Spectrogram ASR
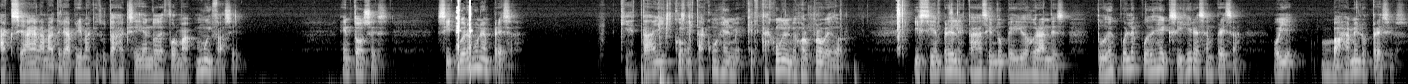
accedan a la materia prima que tú estás accediendo de forma muy fácil. Entonces, si tú eres una empresa que está ahí con, con el, que estás con el mejor proveedor y siempre le estás haciendo pedidos grandes, tú después le puedes exigir a esa empresa, oye, bájame los precios.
